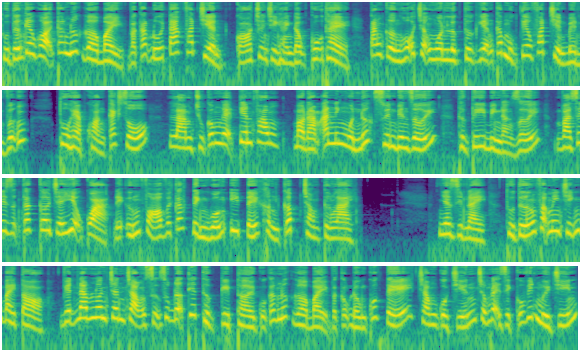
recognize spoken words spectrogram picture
Thủ tướng kêu gọi các nước G7 và các đối tác phát triển có chương trình hành động cụ thể, tăng cường hỗ trợ nguồn lực thực hiện các mục tiêu phát triển bền vững, thu hẹp khoảng cách số, làm chủ công nghệ tiên phong, bảo đảm an ninh nguồn nước xuyên biên giới, thực thi bình đẳng giới và xây dựng các cơ chế hiệu quả để ứng phó với các tình huống y tế khẩn cấp trong tương lai. Nhân dịp này, Thủ tướng Phạm Minh Chính bày tỏ Việt Nam luôn trân trọng sự giúp đỡ thiết thực kịp thời của các nước G7 và cộng đồng quốc tế trong cuộc chiến chống đại dịch COVID-19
